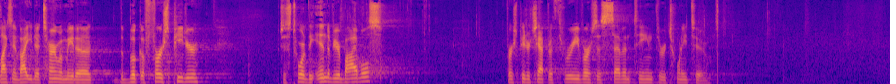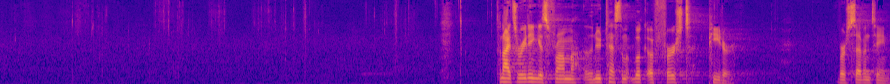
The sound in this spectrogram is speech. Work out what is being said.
I'd like to invite you to turn with me to the book of 1 Peter, which is toward the end of your Bibles. 1 Peter chapter 3 verses 17 through 22. Tonight's reading is from the New Testament book of 1 Peter, verse 17.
